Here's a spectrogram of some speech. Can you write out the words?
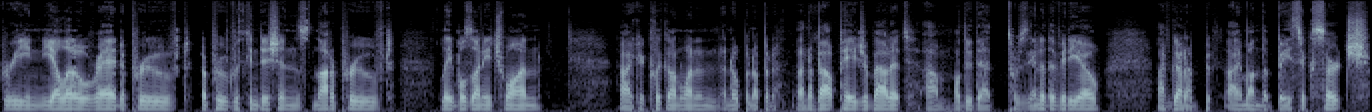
green, yellow, red, approved, approved with conditions, not approved, labels on each one. I could click on one and, and open up an, an, about page about it. Um, I'll do that towards the end of the video. I've got a, I'm on the basic search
